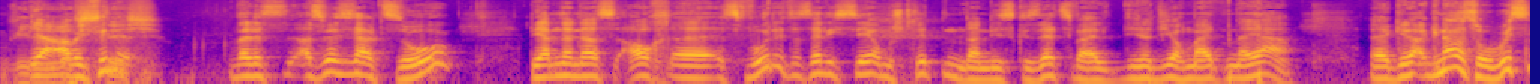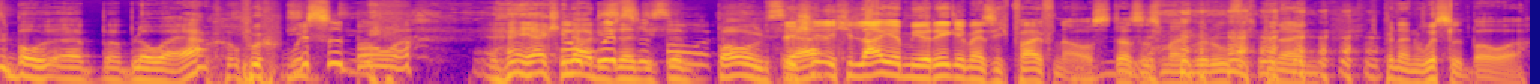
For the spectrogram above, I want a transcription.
Wie Ja, aber ich lustig. finde, weil das, also das ist halt so, die haben dann das auch, äh, es wurde tatsächlich sehr umstritten, dann dieses Gesetz, weil die natürlich auch meinten, naja, äh, genau, genau so, Whistleblower, ja? Whistleblower. Ja, genau, diese, diese Whistleblower. Bowls, ja. Ich, ich leihe mir regelmäßig Pfeifen aus. Das ist mein Beruf. Ich bin ein, ich bin ein Whistleblower.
